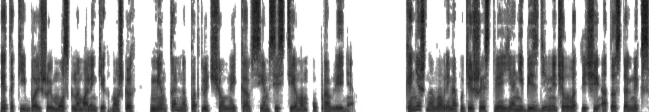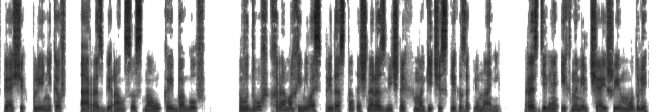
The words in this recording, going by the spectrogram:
Этакий большой мозг на маленьких ножках, ментально подключенный ко всем системам управления. Конечно, во время путешествия я не бездельничал, в отличие от остальных спящих пленников, а разбирался с наукой богов. В двух храмах имелось предостаточно различных магических заклинаний. Разделяя их на мельчайшие модули,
